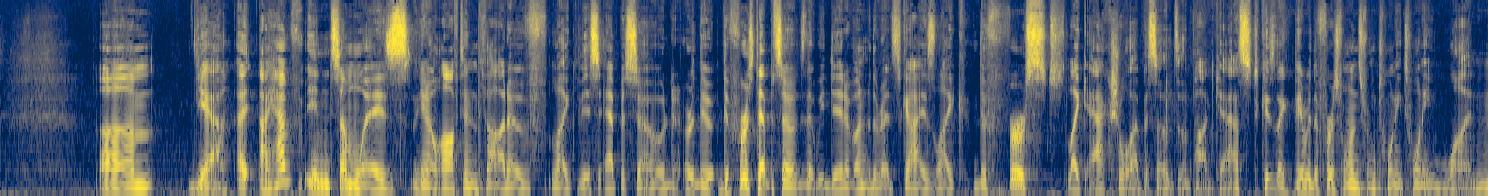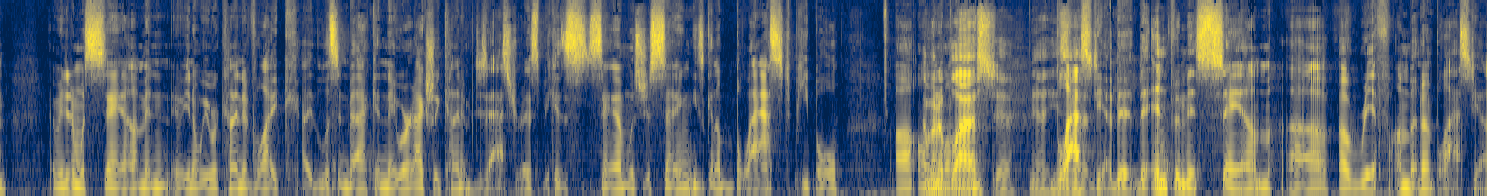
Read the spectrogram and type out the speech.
Um, yeah, I, I have in some ways, you know, often thought of like this episode or the the first episodes that we did of Under the Red Sky is like the first like actual episodes of the podcast because like they were the first ones from 2021. And we did them with Sam, and you know we were kind of like I listened back, and they were actually kind of disastrous because Sam was just saying he's gonna blast people. Uh, I'm gonna blast you. Yeah, he blast said. you. The the infamous Sam uh, a riff. I'm gonna blast you.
